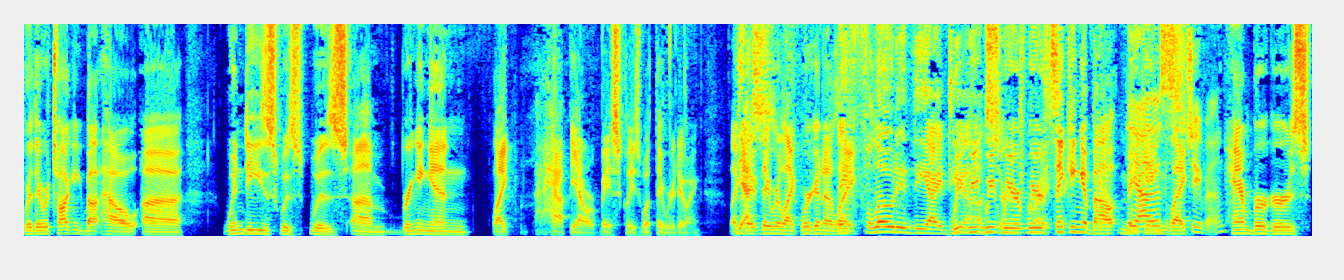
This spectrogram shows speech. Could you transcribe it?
where they were talking about how uh, Wendy's was was um, bringing in like happy hour, basically, is what they were doing. Like Yes. they, they were like, we're gonna They like floated the idea. we, we, we, we, were, we were pricing. thinking about Yeah, making was like stupid. hamburgers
